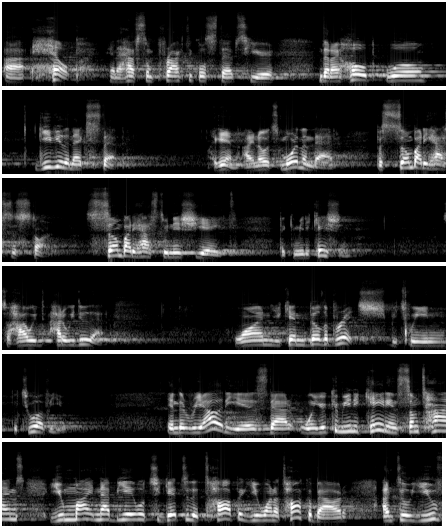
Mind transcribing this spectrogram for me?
uh, help? And I have some practical steps here that I hope will give you the next step. Again, I know it's more than that, but somebody has to start. Somebody has to initiate the communication. So, how, we, how do we do that? One, you can build a bridge between the two of you. And the reality is that when you're communicating, sometimes you might not be able to get to the topic you want to talk about until you've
